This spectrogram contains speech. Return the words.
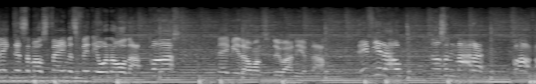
Make this the most famous video and all that. But maybe you don't want to do any of that. If you don't, doesn't matter. But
